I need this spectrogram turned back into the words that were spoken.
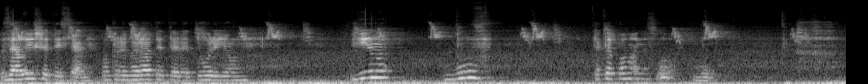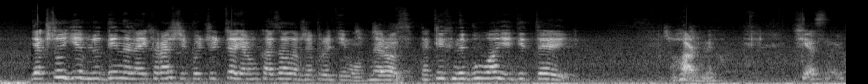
залишитися, поприбирати територію. Він був Таке погане слово? Був. Якщо є в людини найкращі почуття, я вам казала вже про Діму не раз. Таких не буває дітей гарних, чесних.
